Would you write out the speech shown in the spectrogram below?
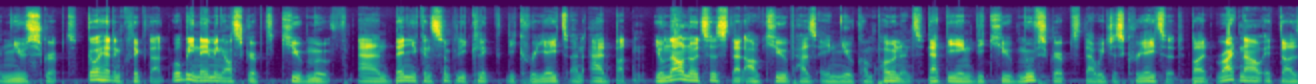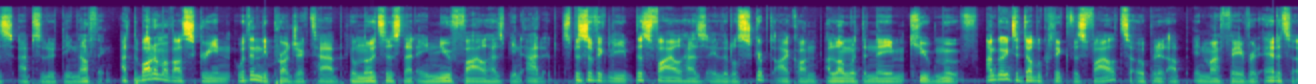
new script. Go ahead and click that. We'll be naming our script cube move, and then you can simply click the create and add button. You'll now notice that our cube has a new component, that being the cube move script that we just created, but right now it does absolutely nothing. At the bottom of our screen, within the project tab, you'll notice that a new file has been added. Specifically, this file has a little script icon along with the name cube move. I'm going to double click this file to open it up in my favorite editor,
